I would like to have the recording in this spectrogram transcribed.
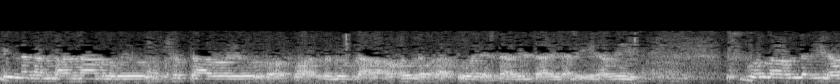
إنك أنت علام الغيوب حتى الغيوب وأطفال الذنوب لا حول ولا قوة إلا بالله العلي العظيم اسم الله الذي لا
